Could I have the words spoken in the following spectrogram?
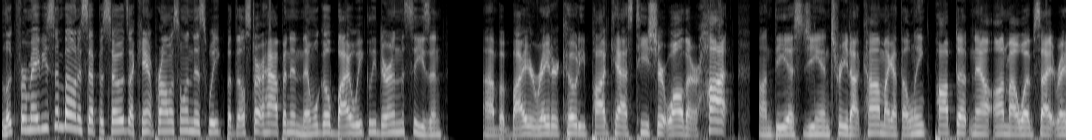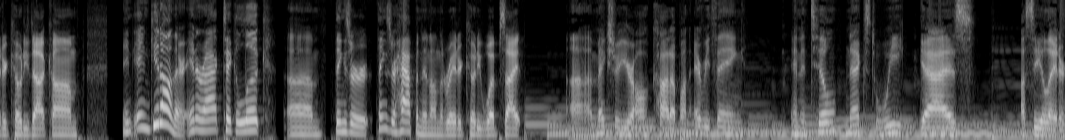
look for maybe some bonus episodes. I can't promise one this week, but they'll start happening. Then we'll go bi weekly during the season. Uh, but buy your Raider Cody podcast t shirt while they're hot on dsgntree.com. I got the link popped up now on my website, raidercody.com. And, and get on there, interact, take a look. Um, things are things are happening on the Raider Cody website. Uh, make sure you're all caught up on everything. And until next week, guys, I'll see you later.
